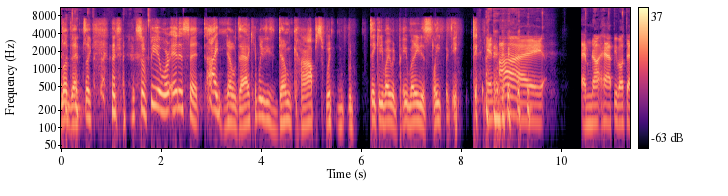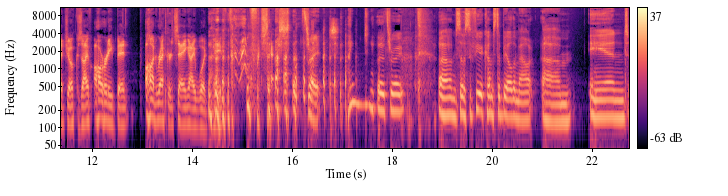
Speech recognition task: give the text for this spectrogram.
love that. It's like Sophia, we're innocent. I know that. I can't believe these dumb cops would, would think anybody would pay money to sleep with you. And I am not happy about that joke because I've already been on record saying I would pay for sex. That's right. That's right. Um, so Sophia comes to bail them out, um, and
